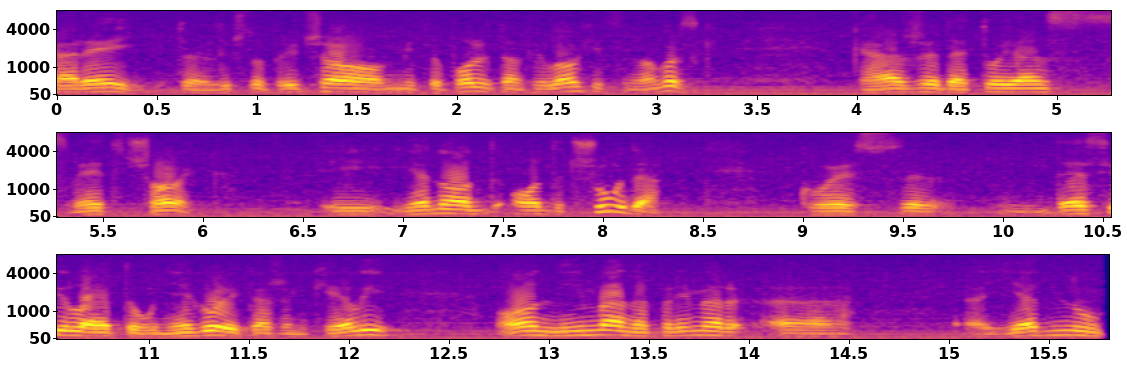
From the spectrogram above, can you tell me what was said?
Kareji, to je lično pričao mitropolitan Filohij Crnogorski, kaže da je to jedan svet čovek. I jedno od, od čuda koje se desilo eto, u njegovoj, kažem, keli, on ima, na primjer, uh, jednu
